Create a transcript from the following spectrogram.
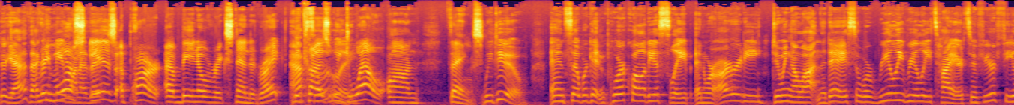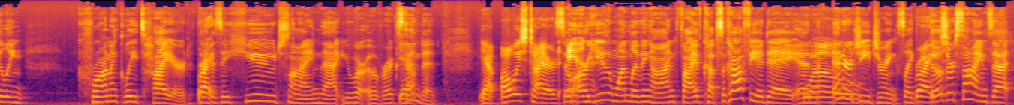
yeah that can be one remorse of it is a part of being overextended, right? Because we dwell on things. We do. And so we're getting poor quality of sleep and we're already doing a lot in the day. So we're really, really tired. So if you're feeling chronically tired, that Right. is a huge sign that you are overextended. Yeah, always tired. So And- are you the one living on five cups of coffee a day and Whoa. energy drinks? Like Right. those are signs that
